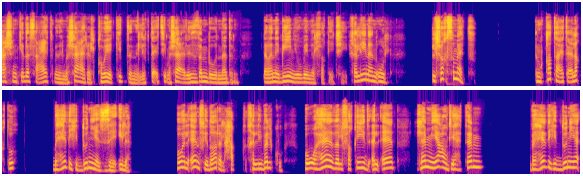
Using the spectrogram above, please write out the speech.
عشان كده ساعات من المشاعر القوية جدا اللي بتأتي مشاعر الذنب والندم. لو أنا بيني وبين الفقيد شيء. خلينا نقول الشخص مات. انقطعت علاقته بهذه الدنيا الزائلة. هو الآن في دار الحق خلي بالكو هو هذا الفقيد الآن لم يعد يهتم بهذه الدنيا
